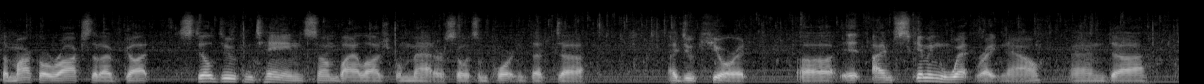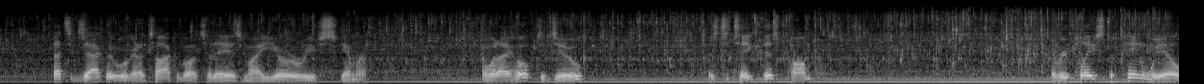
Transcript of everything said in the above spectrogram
the Marco rocks that I've got still do contain some biological matter, so it's important that uh, I do cure it. Uh, it. I'm skimming wet right now, and uh, that's exactly what we're going to talk about today is my Euro Reef skimmer. And what I hope to do is to take this pump and replace the pinwheel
